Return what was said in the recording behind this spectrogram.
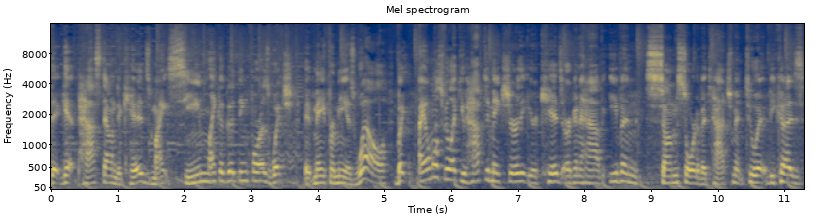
that get passed down to kids might seem like a good thing for us, which it may for me as well. But I almost feel like you have to make sure that your kids are gonna have even some sort of attachment to it because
